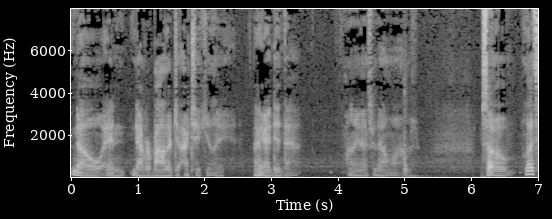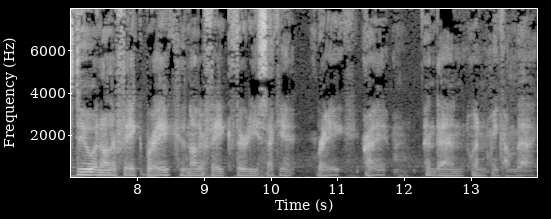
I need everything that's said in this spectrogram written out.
know and never bothered to articulate. I think I did that. I think that's what that was. So let's do another fake break, another fake 30 second break, right? And then when we come back,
